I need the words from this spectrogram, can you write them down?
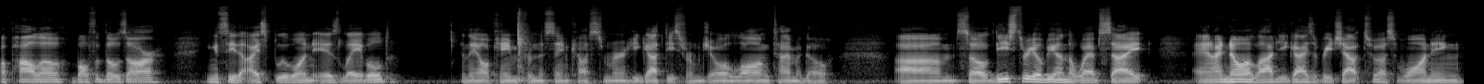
Apollo. Both of those are. You can see the ice blue one is labeled and they all came from the same customer. He got these from Joe a long time ago. Um, so these three will be on the website. And I know a lot of you guys have reached out to us wanting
